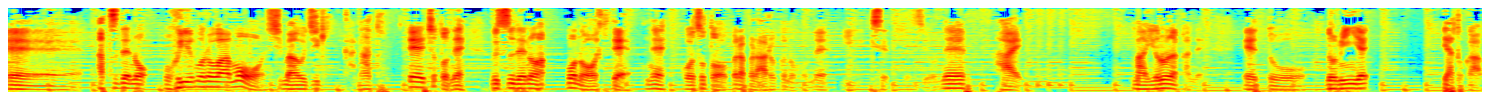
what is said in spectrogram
えー、厚手のお冬物はもうしまう時期かなと。で、ちょっとね、薄手のものを着て、ね、こう外をプラプラ歩くのもね、いい季節ですよね。はい。まあ世の中ね、えっ、と、飲み屋屋とか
